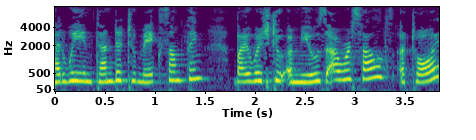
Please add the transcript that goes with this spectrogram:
Had we intended to make something by which to amuse ourselves, a toy,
